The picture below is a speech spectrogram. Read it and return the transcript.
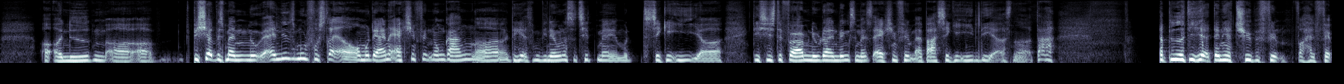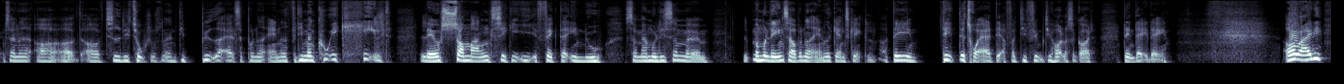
og, og nyde dem, og, og specielt hvis man nu er en lille smule frustreret over moderne actionfilm nogle gange, og det her, som vi nævner så tit med CGI, og de sidste 40 minutter af en hvilken som helst actionfilm er bare CGI lige og sådan noget. Og der, der byder de her, den her type film fra 90'erne og, og, og tidlige 2000'erne, de byder altså på noget andet, fordi man kunne ikke helt lave så mange CGI-effekter endnu, så man må ligesom, øh, man må læne sig op af noget andet ganske enkelt, og det, det, det tror jeg er derfor, de film, de holder så godt den dag i dag. Alrighty,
